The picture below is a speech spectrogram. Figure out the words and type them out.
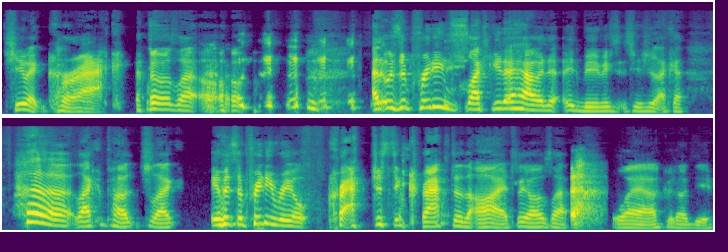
she went crack. I was like, oh. and it was a pretty like you know how in, in movies it's usually like a huh, like a punch, like it was a pretty real crack, just a crack to the eye. Too. I was like, wow, good on you.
